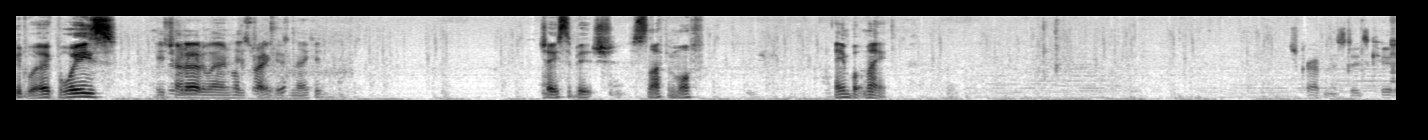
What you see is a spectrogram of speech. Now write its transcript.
Good work, boys. He's trying to get away on his Drake. He's naked. Chase the bitch. Snipe him off. Aimbot, mate. Grabbing this dude's kit.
